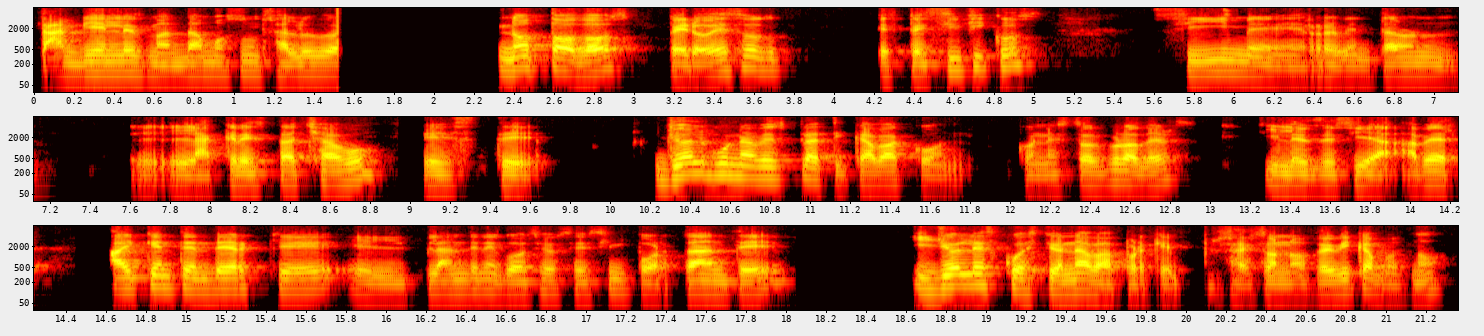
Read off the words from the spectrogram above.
también les mandamos un saludo. No todos, pero esos específicos sí me reventaron la cresta, chavo. Este, yo alguna vez platicaba con, con estos brothers y les decía, a ver, hay que entender que el plan de negocios es importante y yo les cuestionaba, porque pues, a eso nos dedicamos, ¿no?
